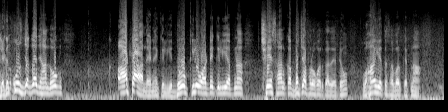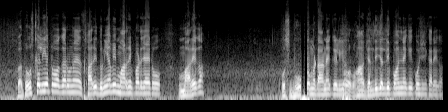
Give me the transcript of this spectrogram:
लेकिन उस जगह जहाँ लोग आटा लेने के लिए, दो किलो आटे के लिए अपना छः साल का बच्चा फरोख्त कर देते हूँ, वहाँ ये तस्वर कितना का तो उसके लिए तो अगर उन्हें सारी दुनिया भी मारनी पड़ जाए तो मारेगा। उस भूख को मिटाने के लिए और वहाँ जल्दी जल्दी पहुँचने की कोशिश करेगा।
